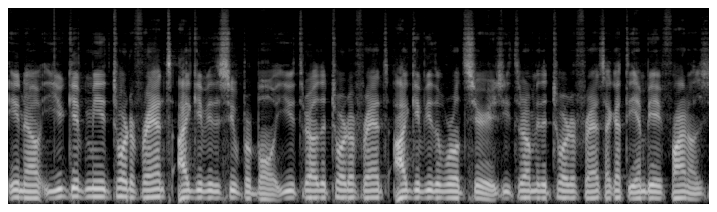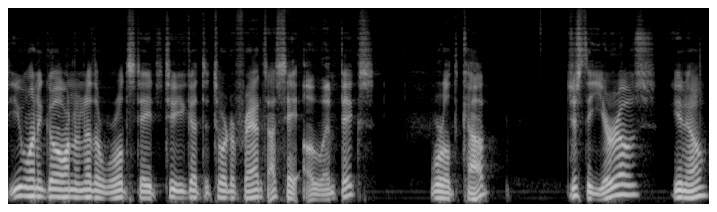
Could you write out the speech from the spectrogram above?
you know, you give me the Tour de France, I give you the Super Bowl. You throw the Tour de France, I give you the World Series. You throw me the Tour de France, I got the NBA Finals. You want to go on another world stage too? You got the Tour de France. I say Olympics, World Cup, just the Euros. You know,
